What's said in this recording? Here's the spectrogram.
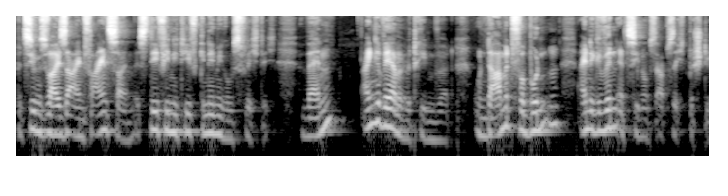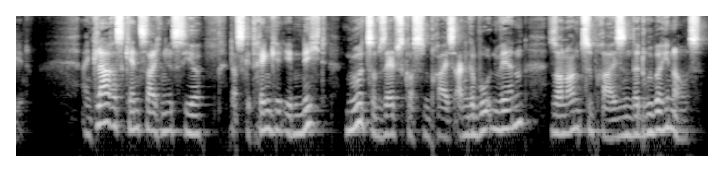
bzw. ein Vereinsheim ist definitiv genehmigungspflichtig, wenn ein Gewerbe betrieben wird und damit verbunden eine Gewinnerzielungsabsicht besteht. Ein klares Kennzeichen ist hier, dass Getränke eben nicht nur zum Selbstkostenpreis angeboten werden, sondern zu Preisen darüber hinaus.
